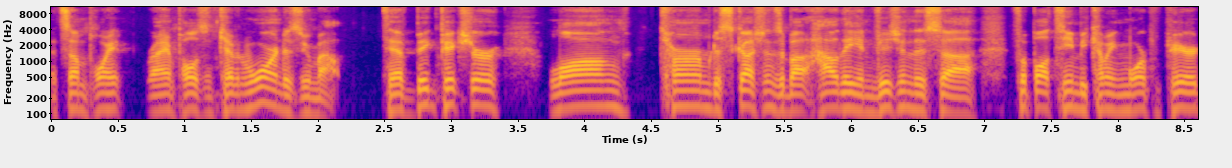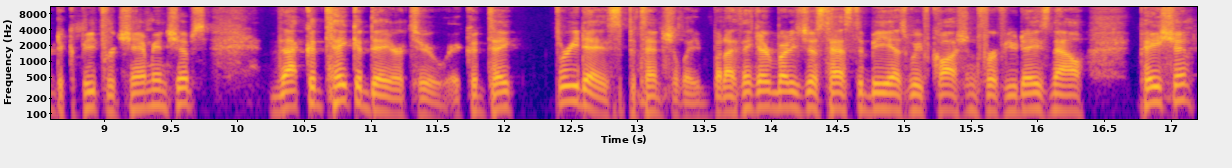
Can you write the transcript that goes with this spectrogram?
At some point, Ryan Poles and Kevin Warren to zoom out to have big picture, long term discussions about how they envision this uh, football team becoming more prepared to compete for championships. That could take a day or two. It could take three days potentially. But I think everybody just has to be, as we've cautioned for a few days now, patient.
